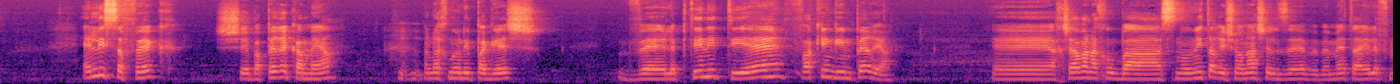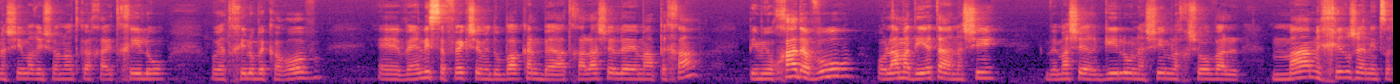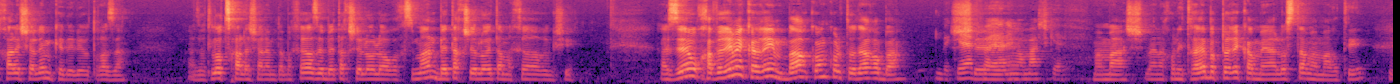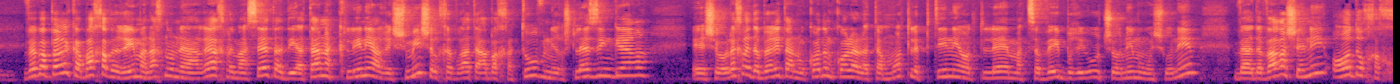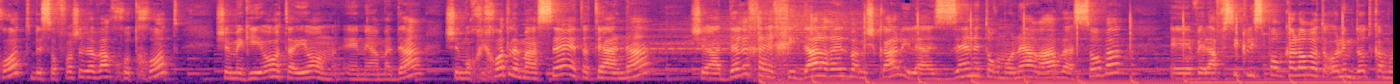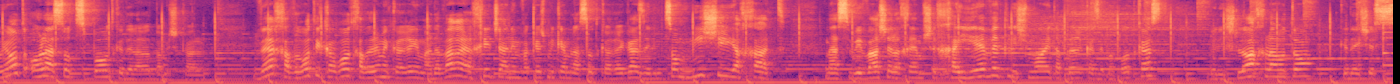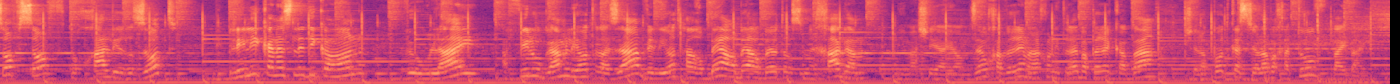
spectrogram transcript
אין לי ספק שבפרק המאה אנחנו ניפגש, ולפטיני תהיה fucking אימפריה. Uh, עכשיו אנחנו בסנונית הראשונה של זה, ובאמת האלף נשים הראשונות ככה התחילו, או יתחילו בקרוב, uh, ואין לי ספק שמדובר כאן בהתחלה של uh, מהפכה, במיוחד עבור עולם הדיאטה הנשי, ומה שהרגילו נשים לחשוב על מה המחיר שאני צריכה לשלם כדי להיות רזה. אז את לא צריכה לשלם את המחיר הזה, בטח שלא לאורך זמן, בטח שלא את המחיר הרגשי. אז זהו, חברים יקרים, בר, קודם כל תודה רבה. בכיף, ש... היה לי ממש כיף. ממש, ואנחנו נתראה בפרק המאה, לא סתם אמרתי. ובפרק הבא, חברים, אנחנו נארח למעשה את הדיאטן הקליני הרשמי של חברת אבא חטוב, ניר שלזינגר, אה, שהולך לדבר איתנו קודם כל על התאמות לפטיניות למצבי בריאות שונים ומשונים, והדבר השני, עוד הוכחות, בסופו של דבר חותכות, שמגיעות היום אה, מהמדע, שמוכיחות למעשה את הטענה שהדרך היחידה לרדת במשקל היא לאזן את הורמוני הרעב והשובע אה, ולהפסיק לספור קלוריות או למדוד כמויות או לעשות ספורט כדי לרדת במשקל. וחברות יקרות, חברים יקרים, הדבר היחיד שאני מבקש מכם לעשות כרגע זה למצוא מישהי אחת מהסביבה שלכם שחייבת לשמוע את הפרק הזה בפודקאסט ולשלוח לה אותו כדי שסוף סוף תוכל לרזות מבלי להיכנס לדיכאון ואולי אפילו גם להיות רזה ולהיות הרבה הרבה הרבה יותר שמחה גם ממה שהיא היום. זהו חברים, אנחנו נתראה בפרק הבא של הפודקאסט של אבא חטוב, ביי ביי.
